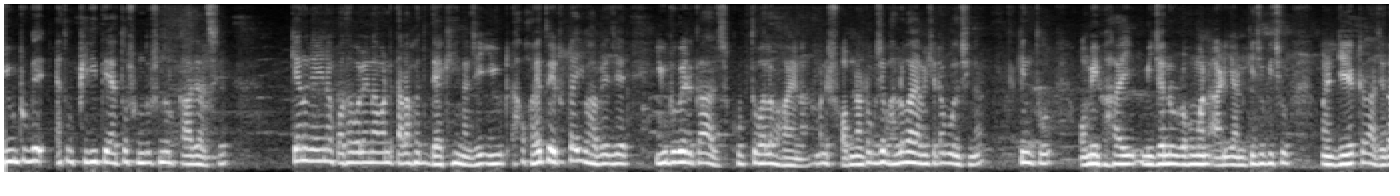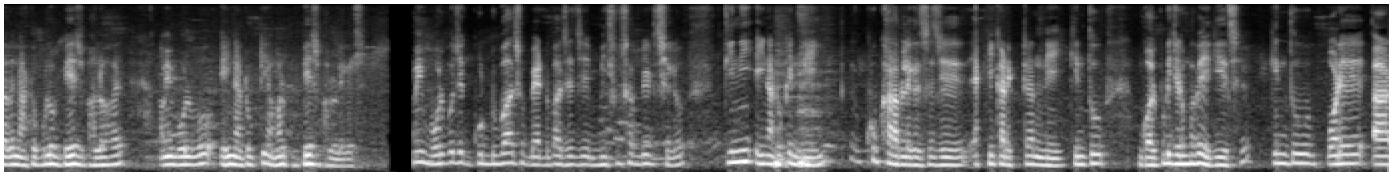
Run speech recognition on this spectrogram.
ইউটিউবে এত ফ্রিতে এত সুন্দর সুন্দর কাজ আছে, কেন জানি না কথা বলে না মানে তারা হয়তো দেখেই না যে ইউ, হয়তো এটাই ভাবে যে ইউটিউবের কাজ খুব তো ভালো হয় না। মানে সব নাটক যে ভালো হয় আমি সেটা বলছি না, কিন্তু অমি ভাই, মিজানুর রহমান, আরিয়ান কিছু কিছু মানে ডিরেক্টর আছে, তাদের নাটকগুলো বেশ ভালো হয়। আমি বলব এই নাটকটি আমার বেশ ভালো লেগেছে। আমি বলব যে গুডবাজ ব্যাডবাজে যে মিশু সাব্বির ছিল, তিনি এই নাটকে নেই। খুব খারাপ লেগেছে যে একটি ক্যারেক্টার নেই। কিন্তু গল্পটি যেরকমভাবে এগিয়েছে, কিন্তু পরে আর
